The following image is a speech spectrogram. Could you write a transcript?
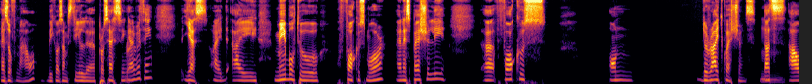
as of now, because I'm still uh, processing Right. everything. Yes, I I'm able to focus more, and especially uh, focus on the right questions. That's how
